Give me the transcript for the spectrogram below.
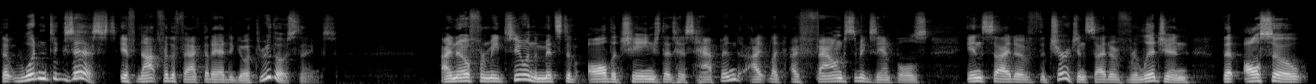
that wouldn't exist if not for the fact that I had to go through those things. I know for me too, in the midst of all the change that has happened, I like I found some examples inside of the church, inside of religion, that also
